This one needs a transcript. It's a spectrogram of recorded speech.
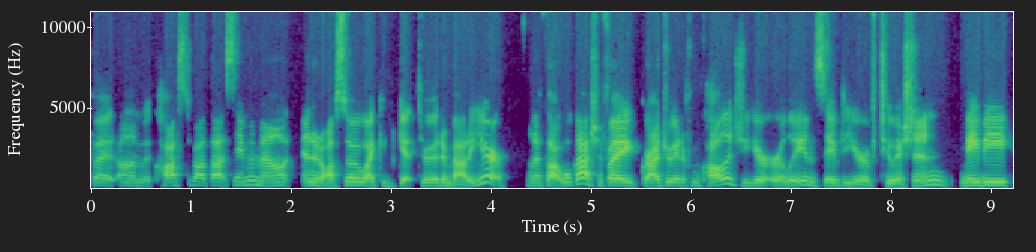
but um, it cost about that same amount. And it also, I could get through it in about a year. And I thought, well, gosh, if I graduated from college a year early and saved a year of tuition, maybe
